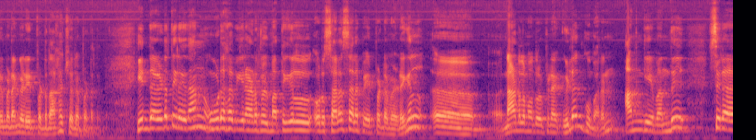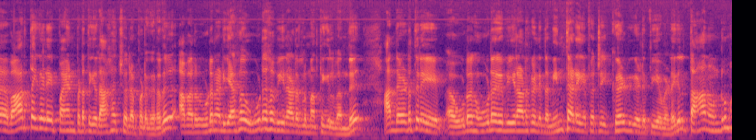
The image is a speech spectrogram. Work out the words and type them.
நிமிடங்கள் ஏற்பட்டதாக சொல்லப்பட்டது. இந்த இடத்திலே தான் ஊடகவியலாளர்கள் மத்தியில் ஒரு சலசலப்பு ஏற்பட்ட வேளையில் நாடாளுமன்ற உறுப்பினர் இளங்குமரன் அங்கே வந்து சில வார்த்தைகளை பயன்படுத்தியதாக சொல்லப்படுகிறது. அவர் உடனடியாக ஊடகவியலாளர்கள் மத்தியில் வந்து அந்த இடத்திலே ஊடக ஊடகவியலாளர்கள் இந்த மின்தடையை பற்றி கேள்வி எழுப்பிய வேளையில் தான் ஒன்றும்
